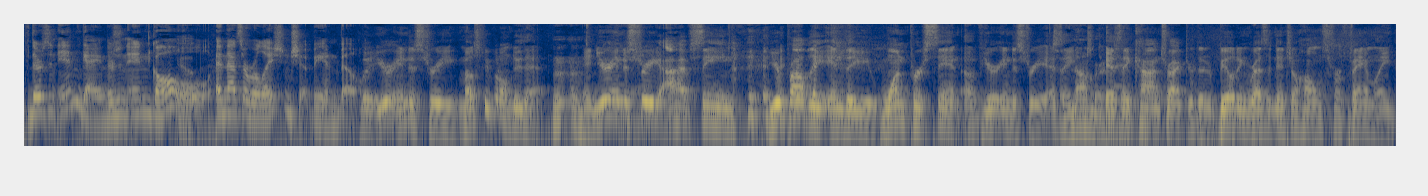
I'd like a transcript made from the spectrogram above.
there's an end game, there's an end goal, and that's a relationship being built. But your industry, most people don't do that. In your industry, I have seen you're probably in the one percent of your industry as a a, number, as man. a contractor that are building residential homes for family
